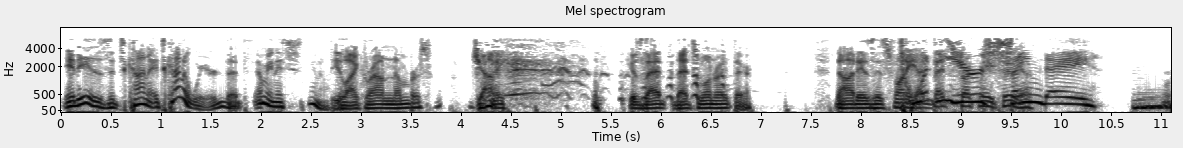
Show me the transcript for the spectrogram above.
It is. It's kind of. It's kind of weird that. I mean, it's you know. Do you like round numbers, Johnny? Because that that's one right there. No, it is. It's funny. 20 that years, me too, same day. We're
